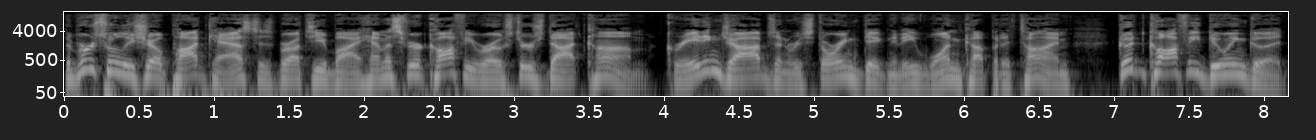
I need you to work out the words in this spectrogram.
The Bruce Hooley Show podcast is brought to you by HemisphereCoffeeRoasters.com. Creating jobs and restoring dignity one cup at a time. Good coffee doing good.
